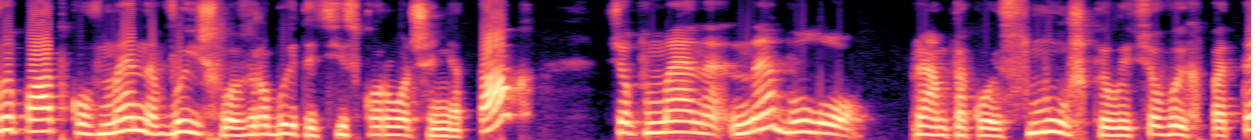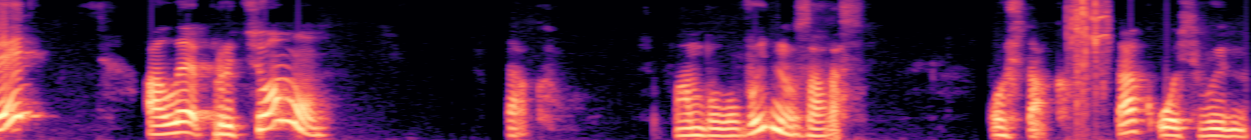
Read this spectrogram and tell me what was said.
випадку в мене вийшло зробити ці скорочення так, щоб в мене не було прям такої смужки лицьових петель, але при цьому, так, щоб вам було видно зараз, ось так, так, ось видно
